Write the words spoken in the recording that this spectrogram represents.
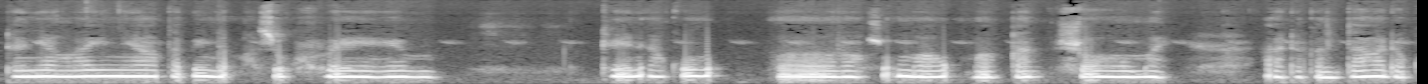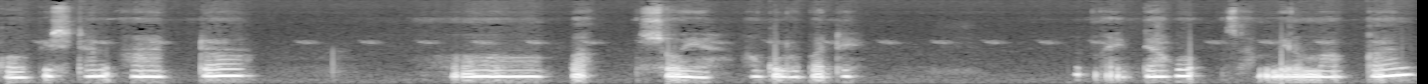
dan yang lainnya tapi nggak masuk frame. Oke ini aku langsung mau makan somai. Ada kentang ada kopis dan ada uh, bakso ya. Aku lupa deh. Nah itu aku sambil makan.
